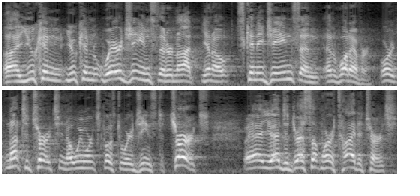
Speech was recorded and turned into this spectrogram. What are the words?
Uh, you, can, you can wear jeans that are not, you know, skinny jeans and, and whatever. Or not to church. You know, we weren't supposed to wear jeans to church, well, you had to dress up and wear a tie to church.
